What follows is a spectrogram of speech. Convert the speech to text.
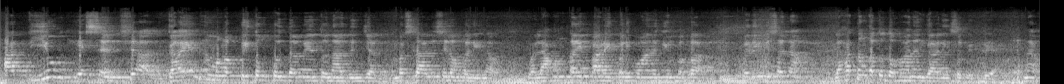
At yung essential, gaya ng mga pitong fundamento natin dyan, mas lalo silang malinaw. Wala akong time para ipaliwanag yung baba. Pero yung isa lang, lahat ng katotohanan galing sa Biblia. Now,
